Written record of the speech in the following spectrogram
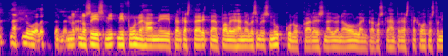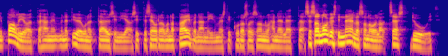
nämä nuolet tänne. No, no siis Mifunehan niin pelkästään erittäin paljon, hän oli esimerkiksi nukkunutkaan edellisenä yönä ollenkaan, koska hän pelkästään kohtausta niin paljon, että hän menee työunet täysin, ja sitten seuraavana päivänä niin ilmeisesti Kurosla oli sanonut hänelle, että se sanoo oikeasti näillä sanoilla, just do it.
